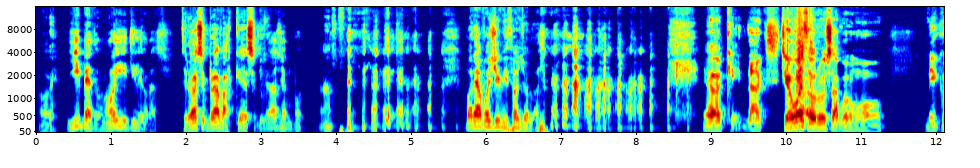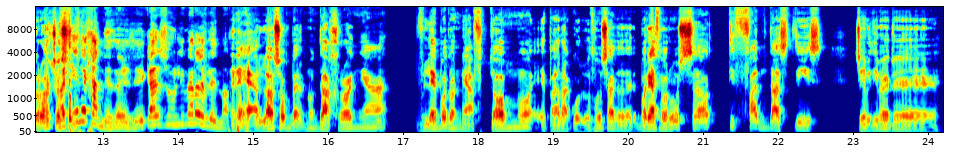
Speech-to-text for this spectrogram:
Όχι. Γήπεδο, όχι τηλεόραση. Τηλεόραση πρέπει να βαρκέσαι. Τηλεόραση δεν μπορώ. Α. Μπορεί να αποκοιμηθώ κιόλας. Ε, οκ, εντάξει. Και εγώ θεωρούσα από μικρός. και Μα όσο- τι είναι χάνεται, εσύ. Κάθεσαι ούλη μέρα δεν βλέπεις μάπα. Ναι, αλλά όσο περνούν τα χρόνια, βλέπω τον εαυτό μου, ε, παρακολουθούσα. τα- Μπορεί να θεωρούσα ότι φανταστείς. Και επειδή είμαι ε,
